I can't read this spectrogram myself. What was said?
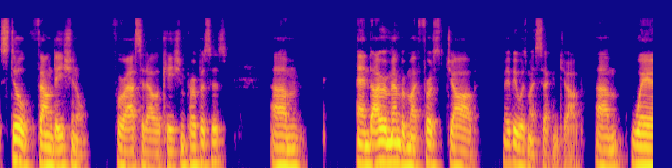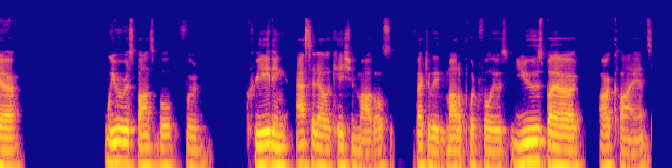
still foundational for asset allocation purposes. Um, and I remember my first job, maybe it was my second job, um, where we were responsible for creating asset allocation models, effectively model portfolios used by our our clients.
